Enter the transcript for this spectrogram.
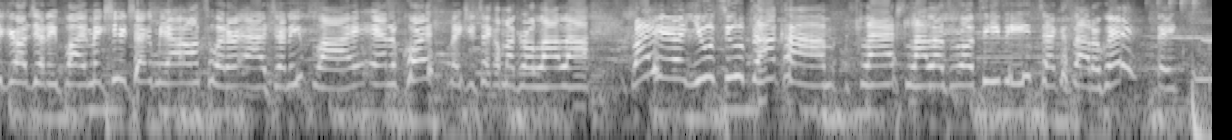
your girl Jenny Fly. Make sure you check me out on Twitter at Jenny Fly. And of course, make sure you check out my girl Lala right here, youtube.com slash Lala's World TV. Check us out, okay? Thanks.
